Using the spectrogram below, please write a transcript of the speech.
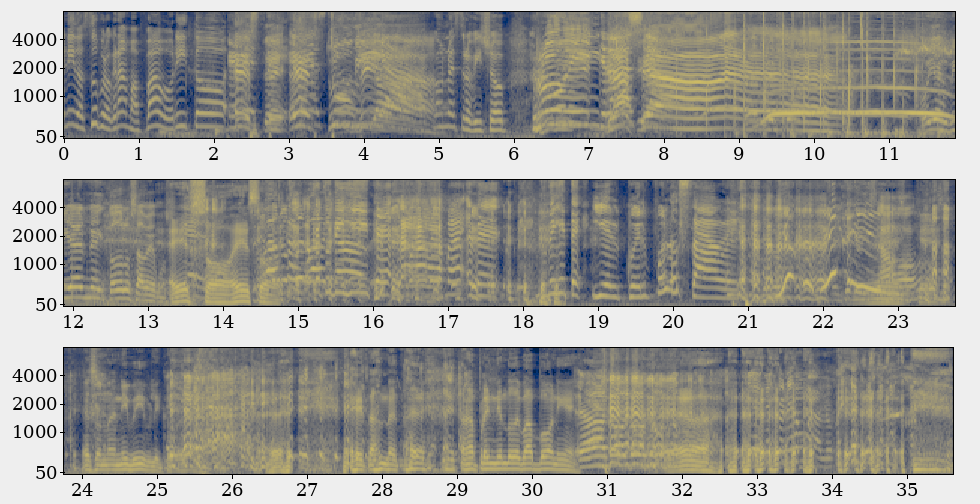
Bienvenido a su programa favorito. Este es tu día. Con nuestro bishop Rudy, gracias. Viernes y todos lo sabemos. Eso, eso. Que tú dijiste, de- tú dijiste, y el cuerpo lo sabe. Eso, que eso- eso no es ni bíblico. están, están- están aprendiendo de Bad Bunny. eh. Ah, no, no, no.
